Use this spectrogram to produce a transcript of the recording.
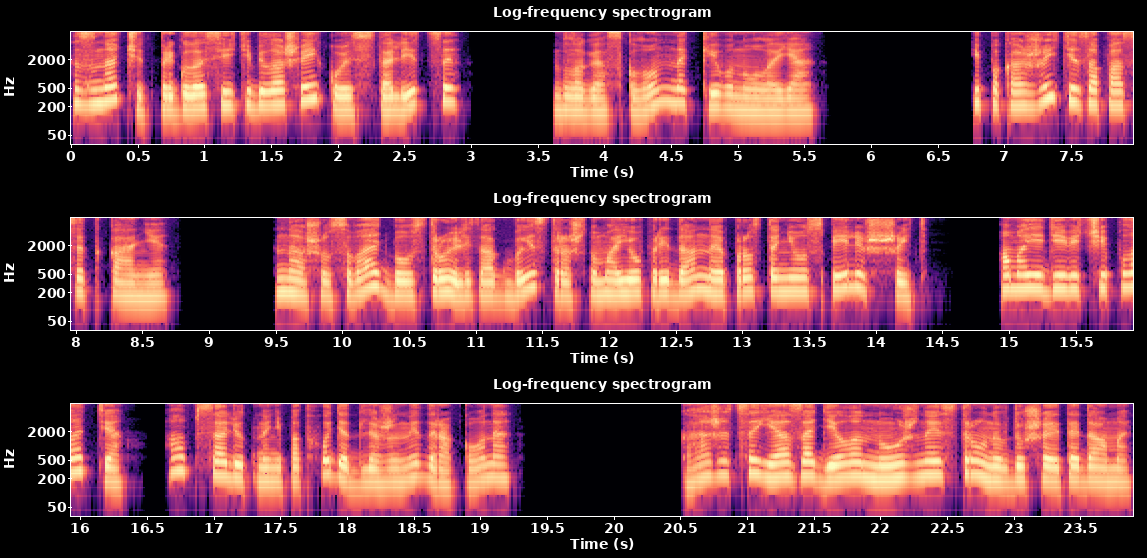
«Значит, пригласите белошвейку из столицы», — благосклонно кивнула я. «И покажите запасы ткани. Нашу свадьбу устроили так быстро, что мое приданное просто не успели сшить, а мои девичьи платья абсолютно не подходят для жены дракона. Кажется, я задела нужные струны в душе этой дамы.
